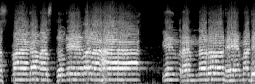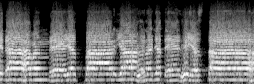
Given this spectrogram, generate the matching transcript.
अस्माकमस्तु केवलः इन्द्रन्नरो नेमधिताः वन्दे यत्पार्यायुनजते धियस्ताः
